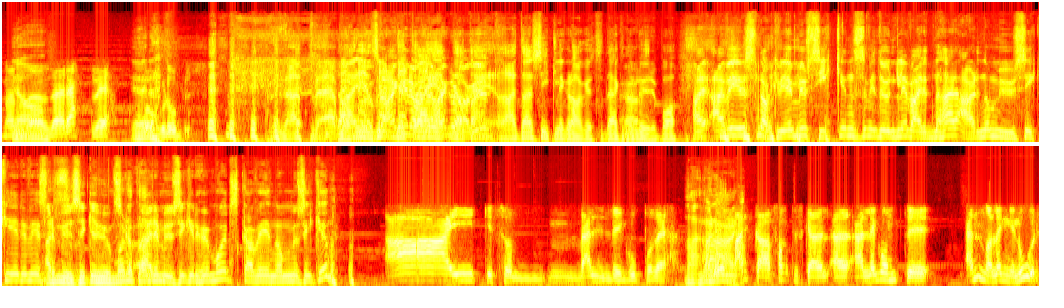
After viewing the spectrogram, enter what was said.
Men Ja. det er rett ved på Ja. en globus. Rett ved. Det er, en Det er dette glad- er, er er, er skikkelig gladgutt. Det er ikke noe å lure på. Er, er vi, snakker vi i musikkens vidunderlige verden her? Er det noe musiker vi, Er det musikerhumor, Skal, dette er det musikerhumor? Skal vi innom musikken? Nei, ikke så veldig god på det. Nei, Men nei. nå merker jeg faktisk jeg, jeg, jeg legger om til enda lenger nord.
